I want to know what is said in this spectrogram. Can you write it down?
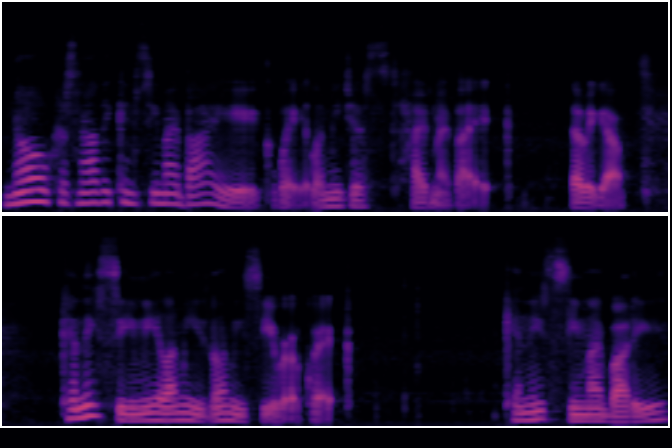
No, because now they can see my bike. Wait, let me just hide my bike. There we go. Can they see me? Let me let me see real quick. Can they see my buddy?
